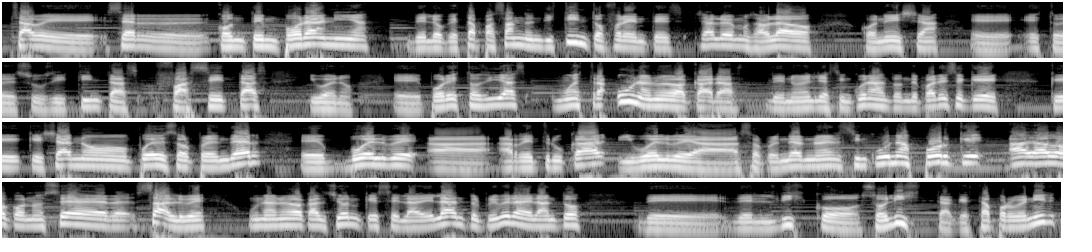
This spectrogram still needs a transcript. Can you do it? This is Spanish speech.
sabe ser contemporánea de lo que está pasando en distintos frentes. Ya lo hemos hablado con ella, eh, esto de sus distintas facetas. Y bueno, eh, por estos días muestra una nueva cara de Noelia Cincunas, donde parece que, que, ya no puede sorprender. Eh, vuelve a, retrucar y vuelve a sorprender Noelia Cincunas porque ha dado a conocer Salve, una nueva canción que es el adelanto, el primer adelanto del disco solista que está por venir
